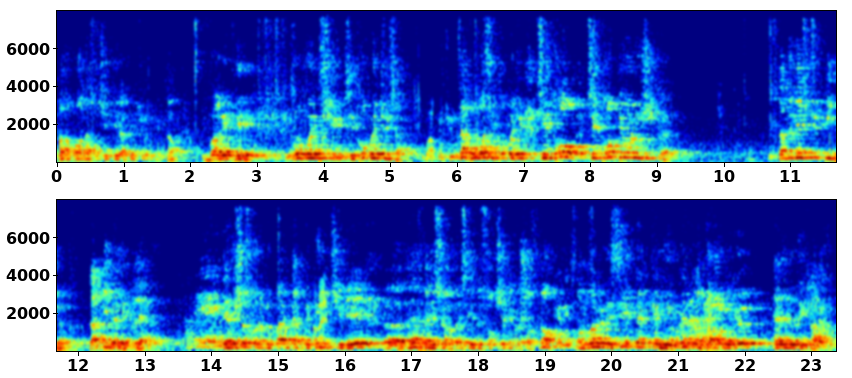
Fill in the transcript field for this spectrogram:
par rapport à la société, la culture. il faut arrêter. Trop pointu, c'est trop pointu ça. Ça pour moi c'est trop pointu, c'est trop, c'est trop théologique. Ça devient stupide. La Bible elle est claire. Il y a des choses qu'on ne peut pas interpréter ni tirer. Euh, hein, frères et sœurs, on va essayer de sortir quelque chose. Non, on doit le laisser tel qu'elle est, tel que la parole de Dieu, elle le déclare.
